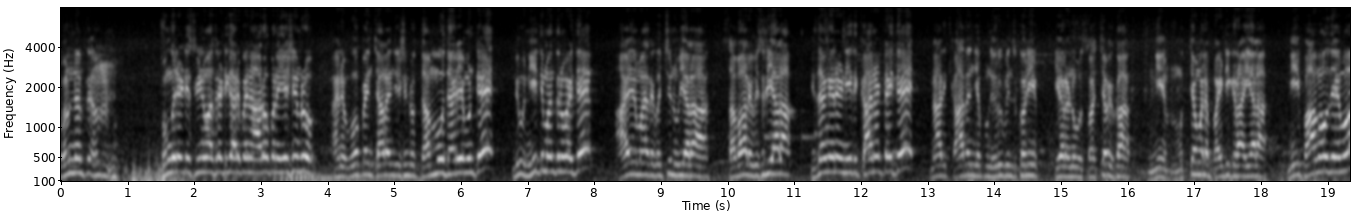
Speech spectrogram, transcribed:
పొన్నం పొంగులేటి శ్రీనివాసరెడ్డి గారి పైన ఆరోపణ చేసిండ్రు. ఆయన ఓపెన్ ఛాలెంజ్ చేసిండ్రు. దమ్ము ధైర్యం ఉంటే నువ్వు నీతి మంత్రం అయితే ఆయన మాదిరికి వచ్చి నువ్వు ఇలా సవాలు విసిరియాలా? నిజంగానే నీది కానట్టయితే నాది కాదని చెప్పి నిరూపించుకొని ఇవాళ నువ్వు స్వచ్ఛ నీ ముత్యం వల్ల బయటికి రాయాలా? నీ ఫామ్ హౌస్ ఏమో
